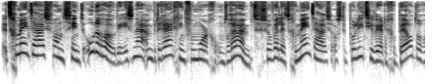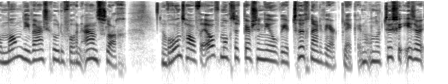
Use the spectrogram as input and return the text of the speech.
Het gemeentehuis van Sint-Oederode is na een bedreiging vanmorgen ontruimd. Zowel het gemeentehuis als de politie werden gebeld door een man die waarschuwde voor een aanslag. Rond half elf mocht het personeel weer terug naar de werkplek. En ondertussen is er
